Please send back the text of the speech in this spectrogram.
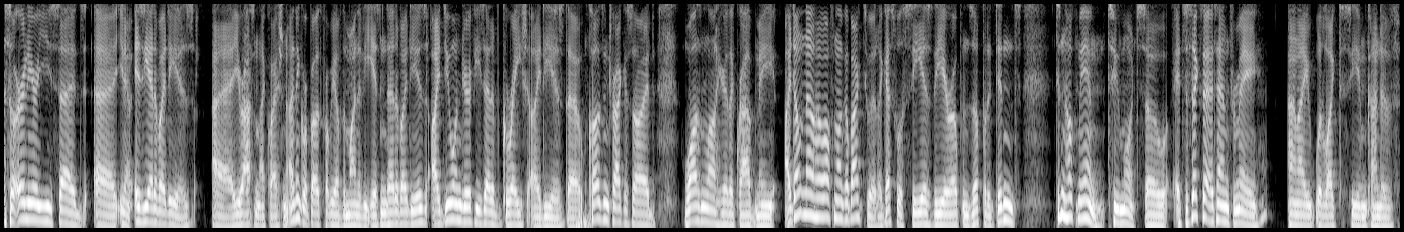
So earlier you said, uh, you know, is he out of ideas? Uh, you're asking that question. I think we're both probably of the mind that he isn't out of ideas. I do wonder if he's out of great ideas, though. Closing track aside, wasn't a lot here that grabbed me. I don't know how often I'll go back to it. I guess we'll see as the year opens up, but it didn't didn't hook me in too much. So it's a six out of ten for me, and I would like to see him kind of,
